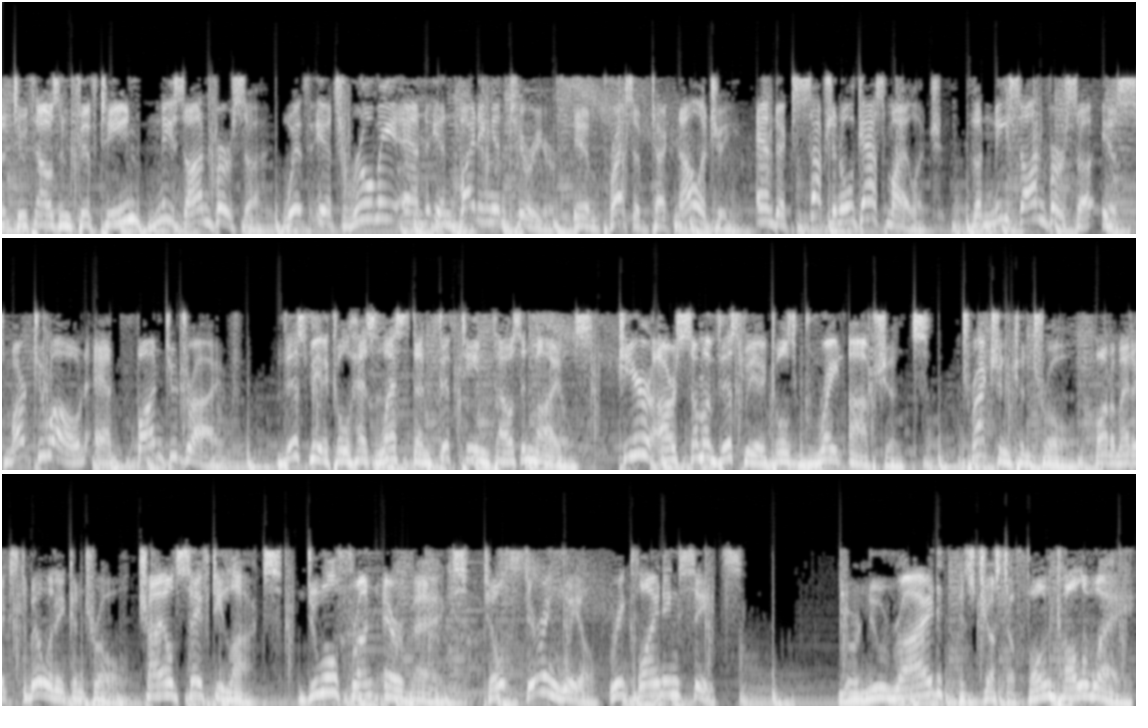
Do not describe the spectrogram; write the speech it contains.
The 2015 Nissan Versa. With its roomy and inviting interior, impressive technology, and exceptional gas mileage, the Nissan Versa is smart to own and fun to drive. This vehicle has less than 15,000 miles. Here are some of this vehicle's great options traction control, automatic stability control, child safety locks, dual front airbags, tilt steering wheel, reclining seats. Your new ride is just a phone call away.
